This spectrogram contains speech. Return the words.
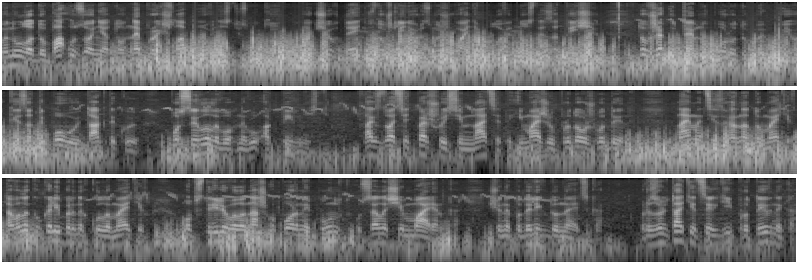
Минула доба у зоні АТО не пройшла повністю спокійно. Якщо вдень вздовж лінії розмежування було відносне затища, то вже у темну пору доби бойовики за типовою тактикою посилили вогневу активність. Так, з 21.17 і майже впродовж години найманці з гранатометів та великокаліберних кулеметів обстрілювали наш опорний пункт у селищі Мар'янка, що неподалік Донецька. В результаті цих дій противника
